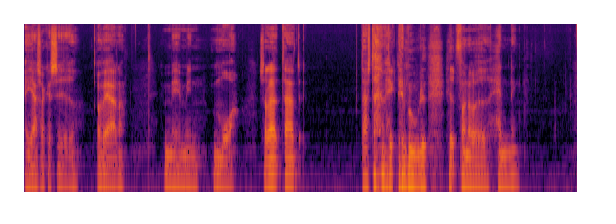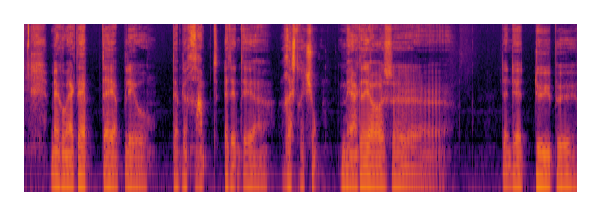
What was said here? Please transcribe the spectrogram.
at jeg så kan sidde og være der med min mor. Så der, der, der er stadigvæk den mulighed for noget handling. Men jeg kunne mærke, da jeg, da jeg, blev, da jeg blev ramt af den der restriktion, mærkede jeg også øh, den der dybe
